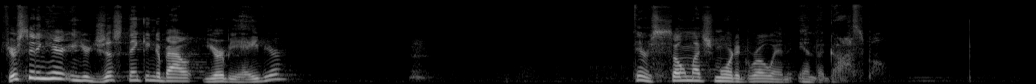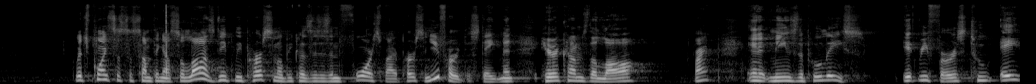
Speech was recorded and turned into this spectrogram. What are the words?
If you're sitting here and you're just thinking about your behavior, there's so much more to grow in in the gospel. Which points us to something else. The law is deeply personal because it is enforced by a person. You've heard the statement, here comes the law, right? And it means the police. It refers to a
